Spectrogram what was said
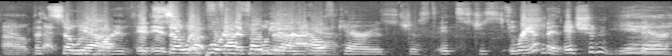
Yeah, Um, that's that- so yeah, important. it it's is, so but important that people know phobia in that. healthcare is just, it's just It's it rampant. Shouldn't, it shouldn't be Yeah. there.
